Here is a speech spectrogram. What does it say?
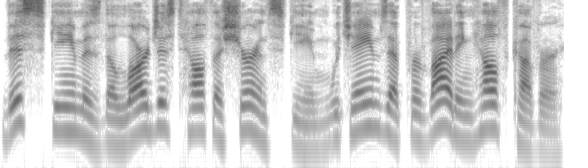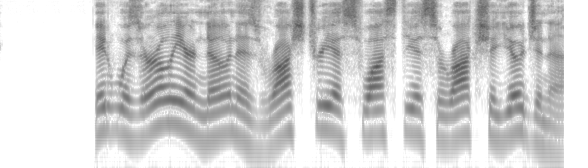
This scheme is the largest health assurance scheme which aims at providing health cover. It was earlier known as Rashtriya Swasthya Suraksha Yojana.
